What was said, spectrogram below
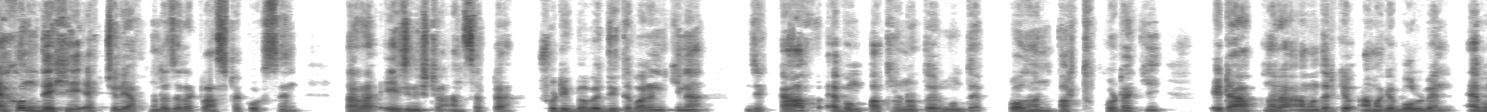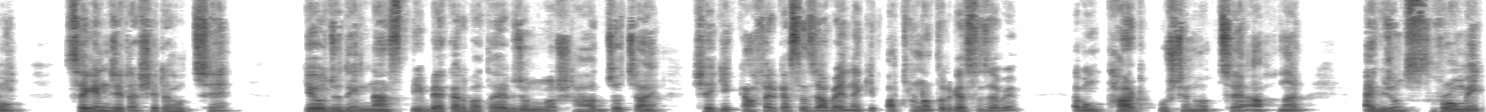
এখন দেখি অ্যাকচুয়ালি আপনারা যারা ক্লাসটা করছেন, তারা এই জিনিসটার আনসারটা সঠিকভাবে দিতে পারেন কিনা। যে কাফ এবং পাত্রনাত্যের মধ্যে প্রধান পার্থক্যটা কি? এটা আপনারা আমাদেরকে, আমাকে বলবেন এবং সেকেন্ড যেটা, সেটা হচ্ছে কেউ যদি নাসপি বেকার ভাতায়ের জন্য সাহায্য চায়, সে কি কাফের কাছে যাবে নাকি পাত্রনাত্যের কাছে যাবে? এবং থার্ড কোশ্চেন হচ্ছে আপনার একজন শ্রমিক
